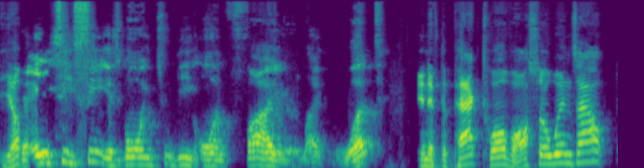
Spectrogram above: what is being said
Yep. The ACC is going to be on fire. Like, what? And if the Pac-12 also wins out,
